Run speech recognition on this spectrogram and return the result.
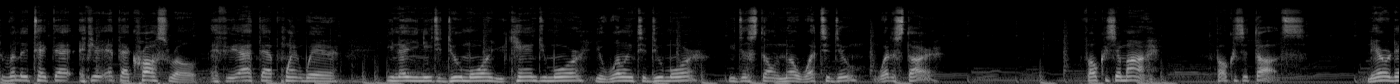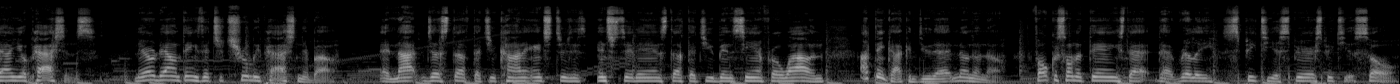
really take that if you're at that crossroad, if you're at that point where you know you need to do more, you can do more, you're willing to do more, you just don't know what to do, where to start. Focus your mind. Focus your thoughts. Narrow down your passions. Narrow down things that you're truly passionate about and not just stuff that you're kind of interested interested in, stuff that you've been seeing for a while. And I think I can do that. No, no, no. Focus on the things that that really speak to your spirit, speak to your soul,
